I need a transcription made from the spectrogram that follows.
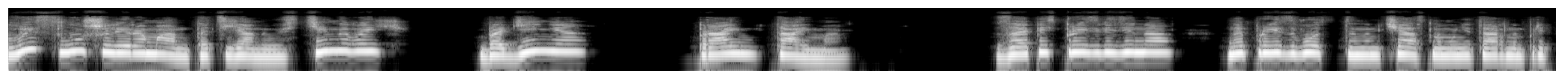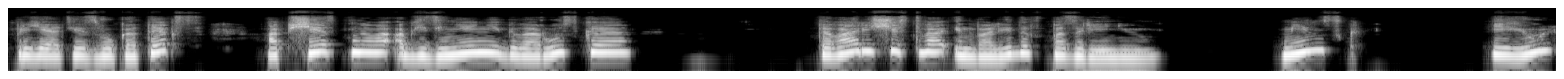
Вы слушали роман Татьяны Устиновой «Богиня прайм-тайма». Запись произведена на производственном частном унитарном предприятии «Звукотекс» Общественного объединения «Белорусское товарищество инвалидов по зрению». Минск, июль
